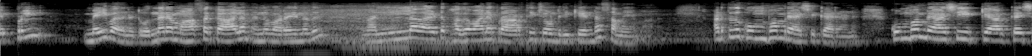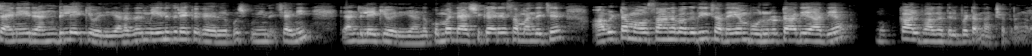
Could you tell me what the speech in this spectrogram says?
ഏപ്രിൽ മെയ് പതിനെട്ട് ഒന്നര മാസക്കാലം എന്ന് പറയുന്നത് നല്ലതായിട്ട് ഭഗവാനെ പ്രാർത്ഥിച്ചുകൊണ്ടിരിക്കേണ്ട സമയമാണ്. അടുത്തത് കുംഭം രാശിക്കാരാണ്. കുംഭം രാശിക്കാർക്ക് ശനി രണ്ടിലേക്ക് വരികയാണ്. അതായത് മീനത്തിലേക്ക് കയറിയപ്പോൾ മീൻ ശനി രണ്ടിലേക്ക് വരികയാണ്. കുംഭം രാശിക്കാരെ സംബന്ധിച്ച് അവിട്ടം അവസാന പകുതി ചതയം പൊരുരുട്ടാതി ആദ്യ മുക്കാൽ ഭാഗത്തിൽപ്പെട്ട നക്ഷത്രങ്ങൾ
